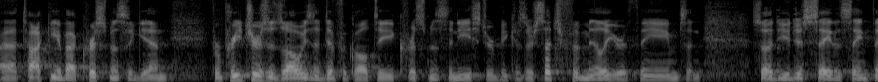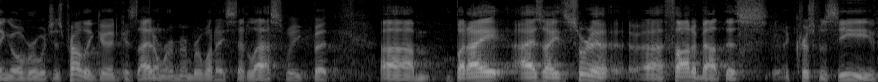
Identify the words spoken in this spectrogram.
uh, talking about Christmas again. For preachers, it's always a difficulty, Christmas and Easter, because they're such familiar themes. And so, do you just say the same thing over, which is probably good because I don't remember what I said last week. But, um, but I, as I sort of uh, thought about this Christmas Eve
